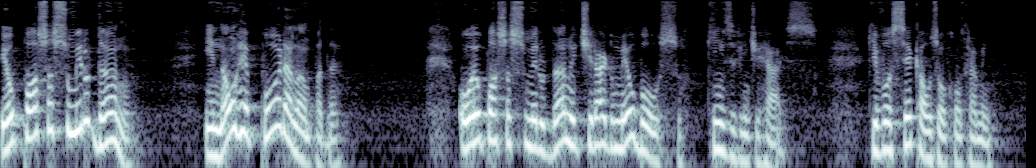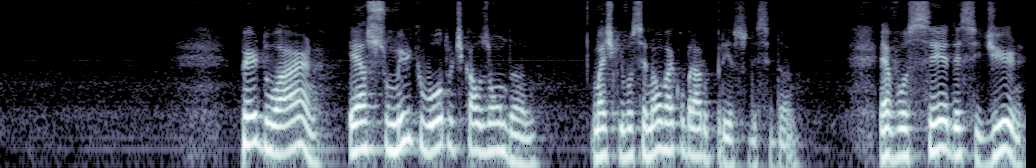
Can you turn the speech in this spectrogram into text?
eu posso assumir o dano e não repor a lâmpada. Ou eu posso assumir o dano e tirar do meu bolso 15, 20 reais, que você causou contra mim. Perdoar é assumir que o outro te causou um dano, mas que você não vai cobrar o preço desse dano. É você decidir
